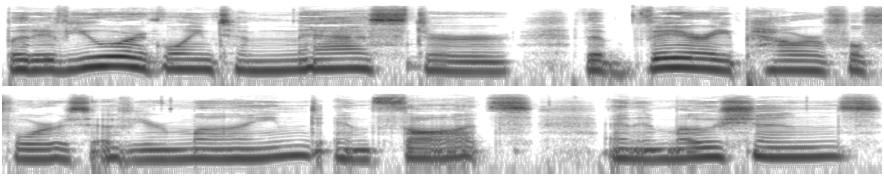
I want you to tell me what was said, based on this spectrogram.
But if you are going to master the very powerful force of your mind and thoughts and emotions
